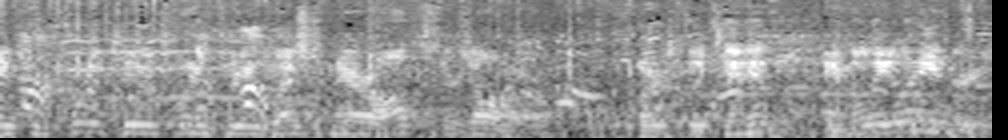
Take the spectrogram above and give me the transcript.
To 22-23 Westernaire officers are First Lieutenant Emily Landry,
